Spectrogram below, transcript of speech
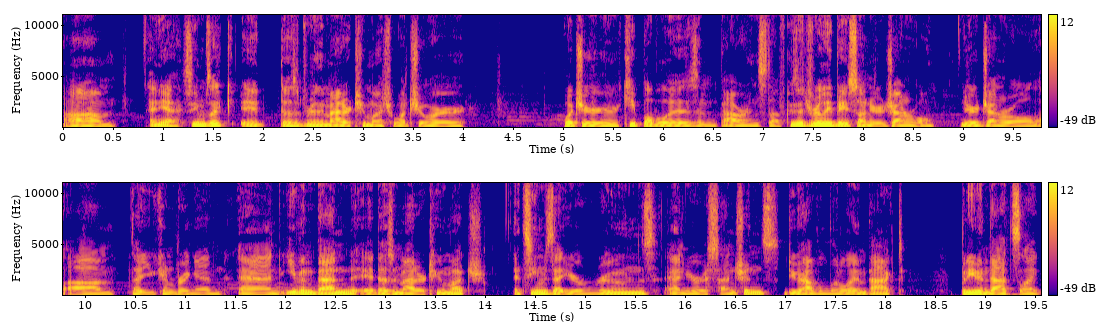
Um, and yeah, seems like it doesn't really matter too much what your what your keep level is and power and stuff because it's really based on your general your general um, that you can bring in. And even then it doesn't matter too much. It seems that your runes and your ascensions do have a little impact but even that's like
